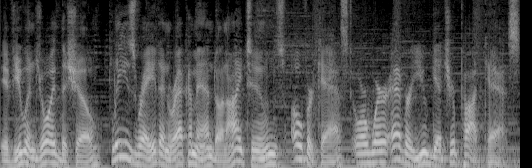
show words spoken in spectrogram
If you enjoyed the show, please rate and recommend on iTunes, Overcast, or wherever you get your podcasts.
